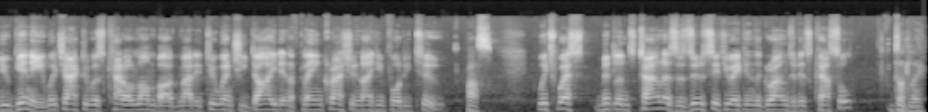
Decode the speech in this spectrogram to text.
New Guinea, which actor was Carole Lombard married to when she died in a plane crash in 1942? Pass. Which West Midlands town has a zoo situated in the grounds of its castle? Dudley.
